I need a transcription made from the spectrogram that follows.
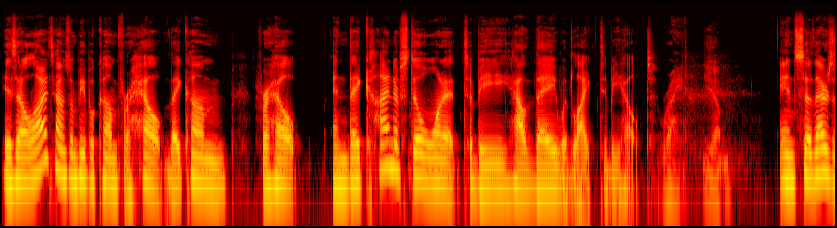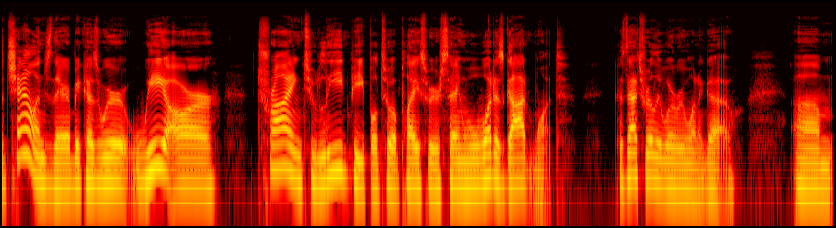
is that a lot of times when people come for help, they come for help and they kind of still want it to be how they would like to be helped. Right. Yep. And so there's a challenge there because we're we are trying to lead people to a place where you're saying, well, what does God want? Because that's really where we want to go. Um,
